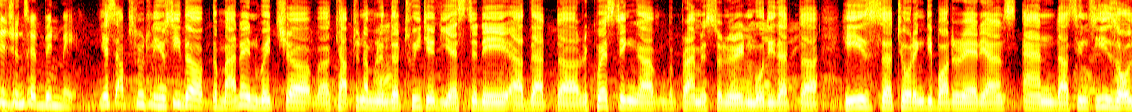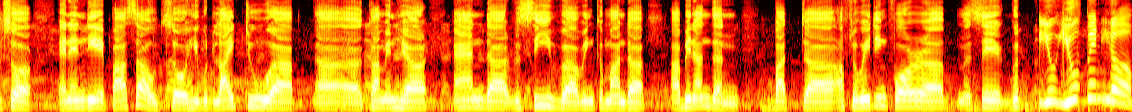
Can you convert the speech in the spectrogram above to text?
decisions have been made. Yes, absolutely. You see the, the manner in which uh, uh, Captain Amarinder tweeted yesterday uh, that uh, requesting uh, Prime Minister Narendra Modi that uh, he is uh, touring the border areas and uh, since he is also an NDA pass out, so he would like to uh, uh, come in here and uh, receive uh, Wing Commander Abhinandan. But uh, after waiting for, uh, say, good You, you've been here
